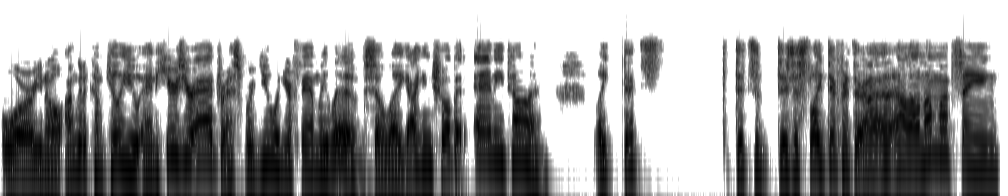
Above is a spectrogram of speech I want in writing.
or you know, I'm going to come kill you, and here's your address where you and your family live, so like I can show up at any time. Like that's that's a, there's a slight difference there, and, I, and I'm not saying.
